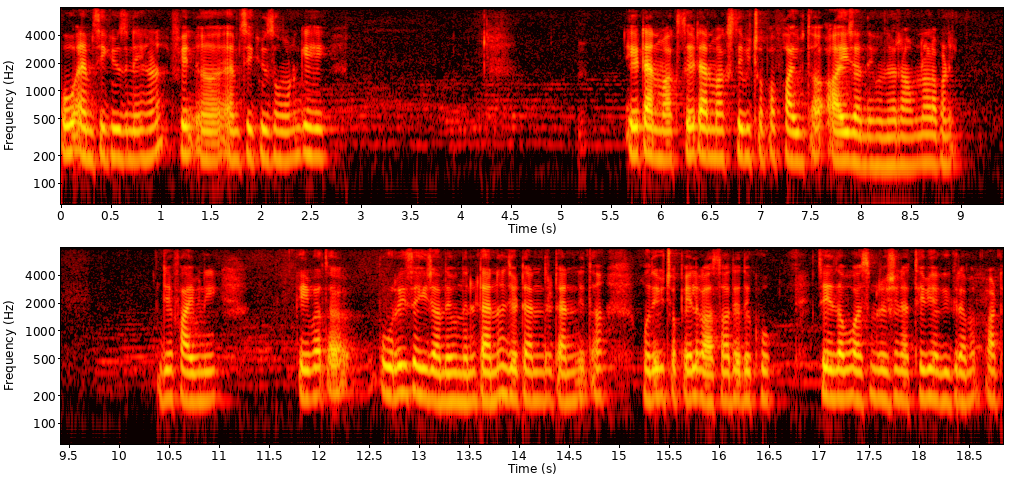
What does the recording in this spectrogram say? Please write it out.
ਉਹ ਐਮਸੀਕਿਊਜ਼ ਨੇ, ਹਨਾ? ਫਿਰ ਐਮਸੀਕਿਊਜ਼ ਹੋਣਗੇ ਇਹ। ਇਹ 10 ਮਾਰਕਸ ਦੇ 10 ਮਾਰਕਸ ਦੇ ਵਿੱਚੋਂ ਆਪਾਂ 5 ਤਾਂ ਆ ਹੀ ਜਾਂਦੇ ਹੁੰਦੇ ਆਰਾਮ ਨਾਲ ਆਪਣੇ। ਜੇ 5 ਨਹੀਂ, ਕਈ ਵਾਰ ਤਾਂ ਪੂਰੇ ਹੀ ਸਹੀ ਜਾਂਦੇ ਹੁੰਦੇ ਨੇ 10 ਜੇ 10 ਦੇ 10 ਨੇ ਤਾਂ ਉਹਦੇ ਵਿੱਚ ਆਪਾਂ ਇਹ ਲਗਾ ਸਕਦੇ ਦੇਖੋ ਚੇਂਜ ਦਾ ਵੌਇਸ ਨਰੇਸ਼ਨ ਇੱਥੇ ਵੀ ਆ ਗਈ ਗ੍ਰਾਮਰ ਪਾਰਟ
